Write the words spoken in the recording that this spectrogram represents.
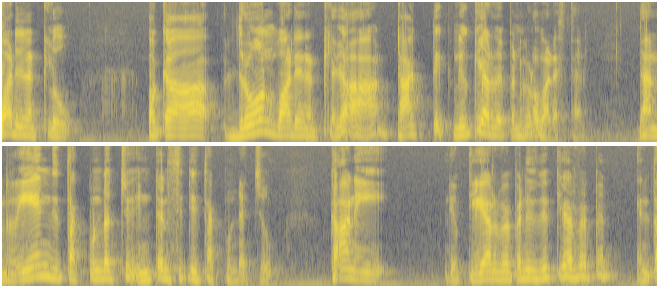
వాడినట్లు ఒక డ్రోన్ వాడినట్లుగా టాక్టిక్ న్యూక్లియర్ వెపన్ కూడా వాడేస్తారు. దాని రేంజ్ తక్కువ ఉండొచ్చు ఇంటెన్సిటీ తక్కువ ఉండొచ్చు కానీ న్యూక్లియర్ వెపన్ ఇది న్యూక్లియర్ వెపన్. ఎంత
